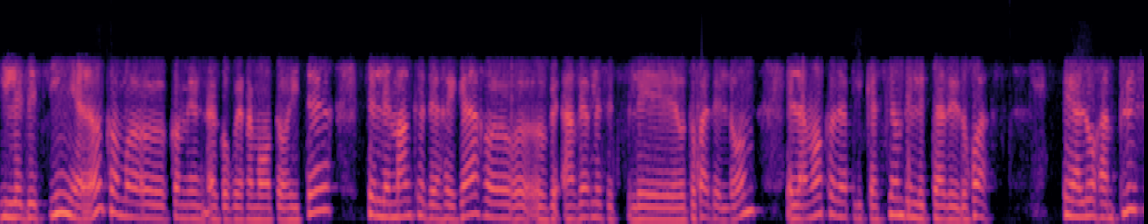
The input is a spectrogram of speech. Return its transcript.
qui le désigne hein, comme, euh, comme un, gouvernement autoritaire, c'est le manque de regard euh, envers les, les droits de l'homme et le manque d'application de l'état de droit. Et alors, en plus,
